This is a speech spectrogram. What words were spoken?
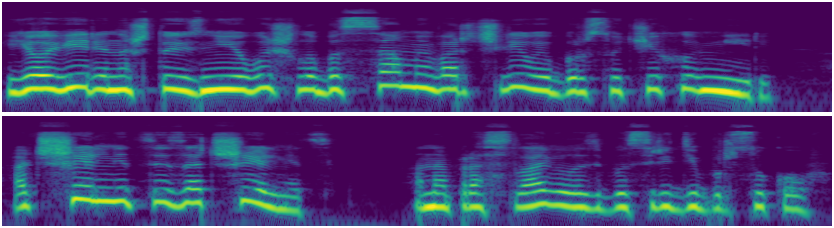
Я уверена, что из нее вышла бы самой ворчливой барсучиха в мире, отшельница из отшельниц. Она прославилась бы среди барсуков.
